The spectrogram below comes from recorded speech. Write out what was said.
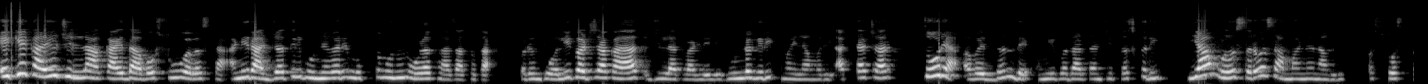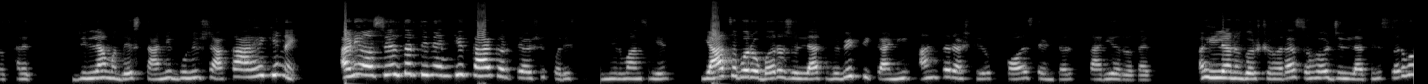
एकेकाळी जिल्हा कायदा व सुव्यवस्था आणि राज्यातील गुन्हेगारी मुक्त म्हणून ओळखला जात होता. परंतु अलीकडच्या काळात जिल्ह्यात वाढलेली गुंडगिरी महिलांवरील अत्याचार चोऱ्या अवैध धंदे अंमली पदार्थांची तस्करी यामुळे सर्वसामान्य नागरिक अस्वस्थ झालेत. जिल्ह्यामध्ये स्थानिक गुन्हे शाखा आहे की नाही? आणि असेल तर ती नेमकी काय करते अशी परिस्थिती निर्माण झाली आहे याच बरोबर जिल्ह्यात विविध ठिकाणी आंतरराष्ट्रीय कॉल सेंटर कार्यरत आहेत. अहिल्यानगर शहरासह जिल्ह्यातील सर्व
